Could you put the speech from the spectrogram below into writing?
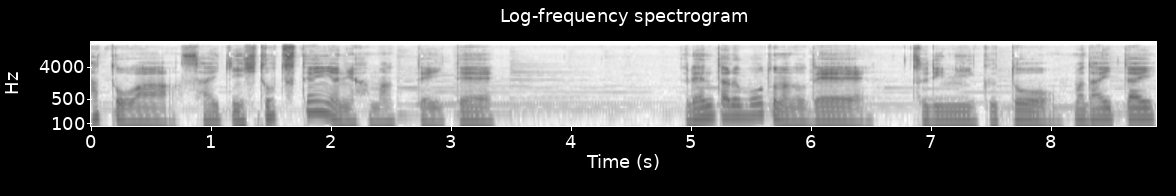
あとは最近一つ天屋にはまっていてレンタルボートなどで釣りに行くとまあ大体、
